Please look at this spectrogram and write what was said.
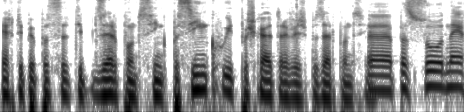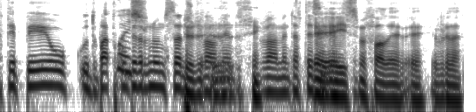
a RTP passou tipo de 0.5 para 5 e depois cai outra vez para 0.5. Uh, eh, passou na RTP o, o debate pois. com Pedro Nuno Santos, Pedro, provavelmente. Sim. provavelmente deve ter sido. É, é isso, me fala, é, é, é verdade.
